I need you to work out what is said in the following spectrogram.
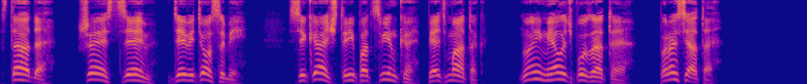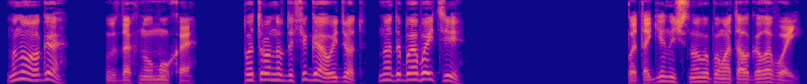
Стадо. Шесть, семь, девять особей. Секач, три подсвинка, пять маток. Ну и мелочь пузатая. Поросята. Много, вздохнул Муха. Патронов дофига уйдет, надо бы обойти. Патогеныч снова помотал головой,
